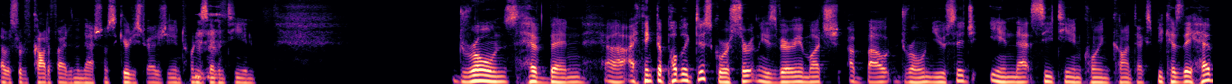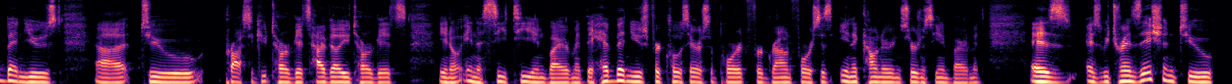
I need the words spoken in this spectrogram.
that was sort of codified in the national security strategy in 2017 mm-hmm. drones have been uh, i think the public discourse certainly is very much about drone usage in that ct and coin context because they have been used uh, to prosecute targets, high value targets, you know, in a CT environment. They have been used for close air support for ground forces in a counterinsurgency environment. As as we transition to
